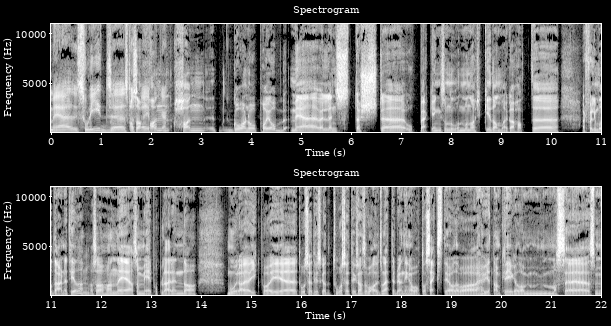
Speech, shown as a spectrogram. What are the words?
med solid eh, støtte Altså, i folket. han går nå på jobb med vel den største oppbacking som noen monark i Danmark har hatt, eh, i hvert fall i moderne tid. Da. Altså, han er altså mer populær enn da mora gikk på i eh, 72, husker jeg 72, ikke sant? så var det sånn etterdønning av 68, og det var Vietnamkrig, og det var masse som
